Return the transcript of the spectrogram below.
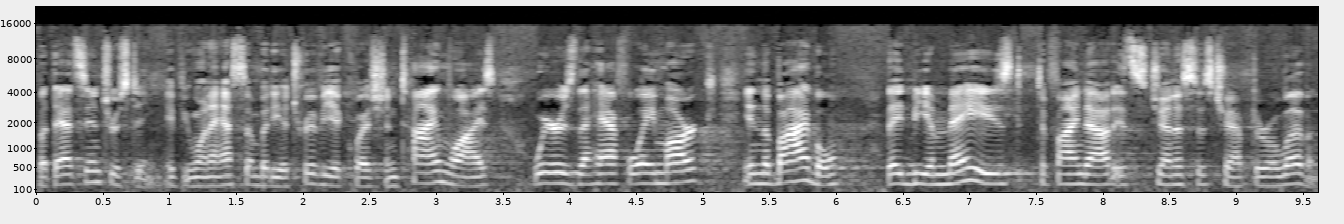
But that's interesting. If you want to ask somebody a trivia question, time wise, where is the halfway mark in the Bible? They'd be amazed to find out it's Genesis chapter 11.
